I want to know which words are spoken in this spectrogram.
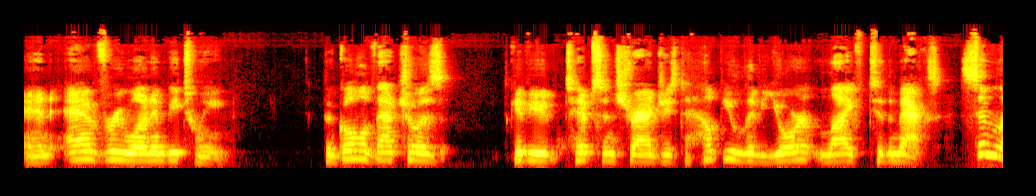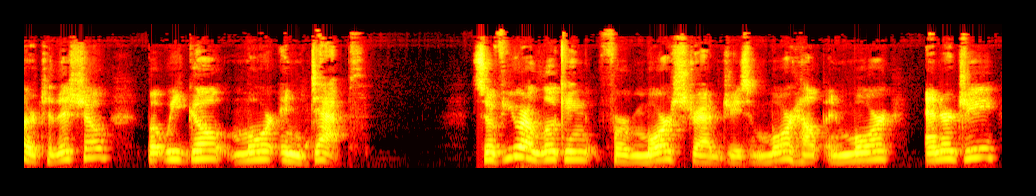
and everyone in between. The goal of that show is give you tips and strategies to help you live your life to the max, similar to this show, but we go more in depth. So if you are looking for more strategies, more help, and more energy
